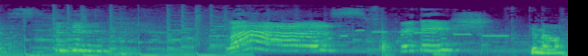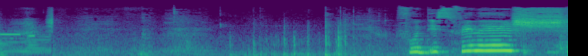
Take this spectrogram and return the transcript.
Was. Was! British! Genau. Food is finished.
